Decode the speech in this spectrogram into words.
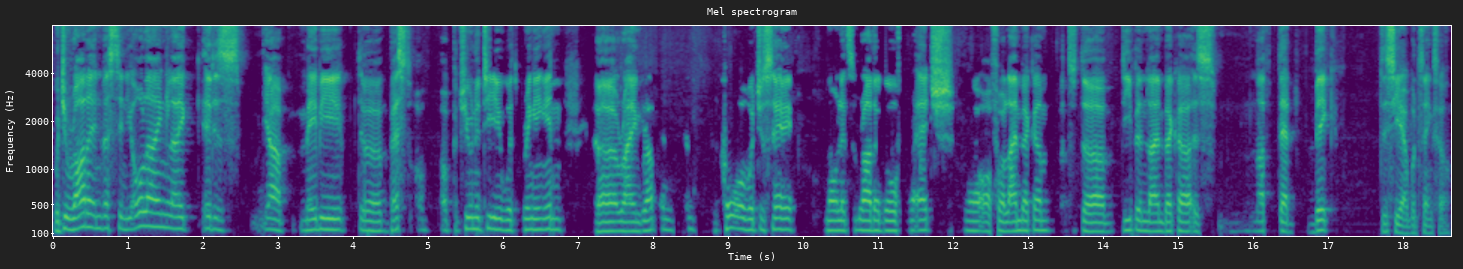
Would you rather invest in the O line, like it is? Yeah, maybe the best op opportunity with bringing in uh, Ryan Grubb and, and co, or would you say? No, let's rather go for edge or, or for linebacker. But the deep in linebacker is not that big this year. I would think so.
